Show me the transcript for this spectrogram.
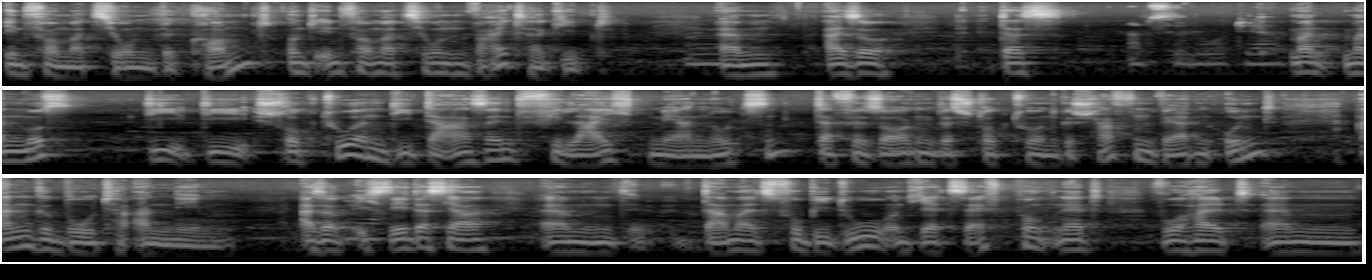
Informationen bekommt und Informationen weitergibt. Mhm. Ähm, also das, Absolut, ja. man, man muss die, die Strukturen, die da sind, vielleicht mehr nutzen, dafür sorgen, dass Strukturen geschaffen werden und Angebote annehmen. Also ja. ich sehe das ja ähm, damals Fobidu und jetzt Seft.net, wo halt ähm,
